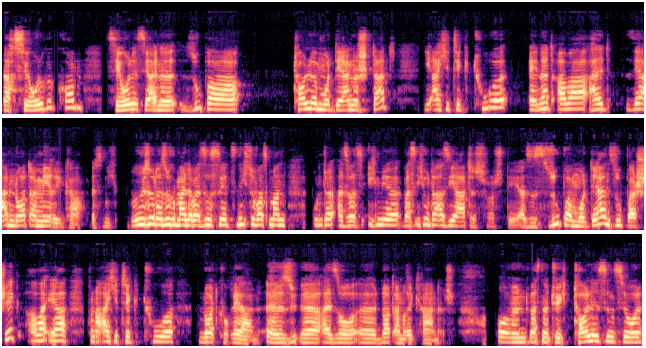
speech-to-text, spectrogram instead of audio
nach Seoul gekommen. Seoul ist ja eine super tolle, moderne Stadt. Die Architektur erinnert aber halt sehr an Nordamerika. Das ist nicht böse oder so gemeint, aber es ist jetzt nicht so, was man unter, also was ich mir, was ich unter asiatisch verstehe. Also es ist super modern, super schick, aber eher von der Architektur Nordkorean, äh, äh, also äh, nordamerikanisch. Und was natürlich toll ist in Seoul,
